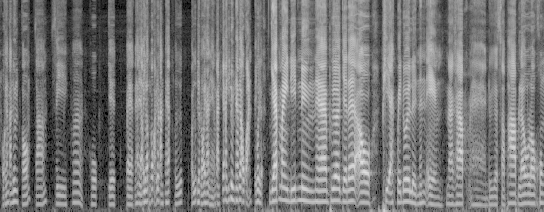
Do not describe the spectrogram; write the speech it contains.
โอเคหนึ่งสองสามสี่ห้าหกเจ็ดแปดนะฮะเราก็กันนะฮะปึ๊บเอาเรียบร้อยนะฮะกันแยกมาอีกนิดนึงนะเอาขวัญไปด้วยแยกมาอีกนิดนึงนะฮะ เพื่อจะได้เอาพีแอคไปด้วยเลยนั่นเองนะครับแหมดูจากสภาพแล้วเราคง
